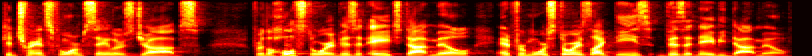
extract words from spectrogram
can transform sailors' jobs. For the whole story, visit ah.mil, and for more stories like these, visit Navy.mil.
